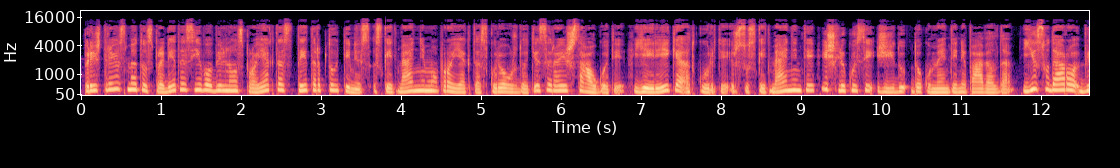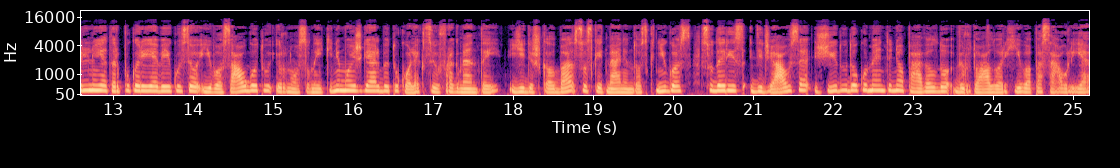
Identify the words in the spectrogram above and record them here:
Prieš trejus metus pradėtas Yvo Vilniaus projektas tai tarptautinis skaitmeninimo projektas, kurio užduotis yra išsaugoti, jei reikia atkurti ir suskaitmeninti išlikusi žydų dokumentinį paveldą. Jį sudaro Vilniuje tarpukarėje veikusio Yvo saugotų ir nuo sunaikinimo išgelbėtų kolekcijų fragmentai. Jidiš kalba suskaitmenintos knygos sudarys didžiausią žydų dokumentinio paveldo virtualų archyvą pasaulyje.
